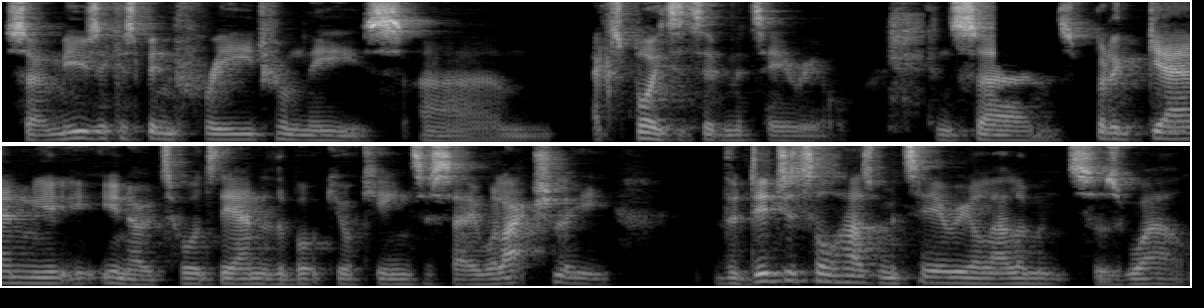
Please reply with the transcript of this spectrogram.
So music has been freed from these um, exploitative material concerns. But again, you, you know, towards the end of the book, you're keen to say, well, actually, the digital has material elements as well.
